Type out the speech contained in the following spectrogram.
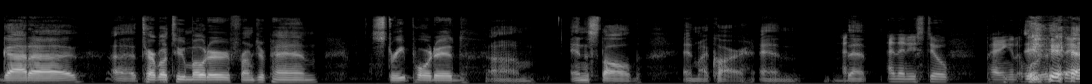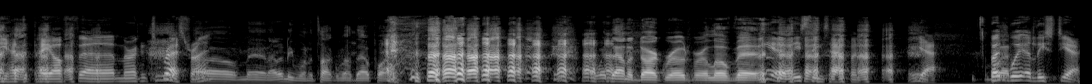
got a, a Turbo Two motor from Japan, street ported, um, installed in my car, and then And then you're still paying it. Then you had to pay off uh, American Express, right? Oh man, I don't even want to talk about that part. I went down a dark road for a little bit. yeah, these things happen. Yeah. But, But- we, at least, yeah,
